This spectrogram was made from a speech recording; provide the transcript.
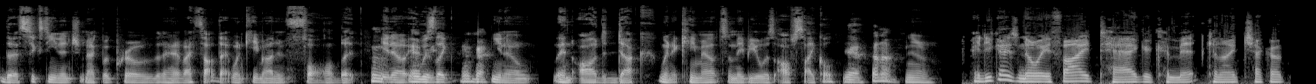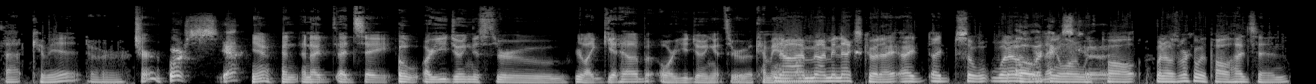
the 16 inch MacBook Pro that I have, I thought that one came out in fall, but Hmm, you know, it was like, Okay. you know, an odd duck when it came out, so maybe it was off cycle. Yeah, I don't know. Yeah, Hey, do you guys know if I tag a commit, can I check out that commit or? sure. Of course, yeah. Yeah, and and I'd, I'd say, oh, are you doing this through your like GitHub or are you doing it through a command? No, line? I'm I'm in Xcode. I, I, I so when I was Oh, working along with Paul, when I was working with Paul Hudson,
